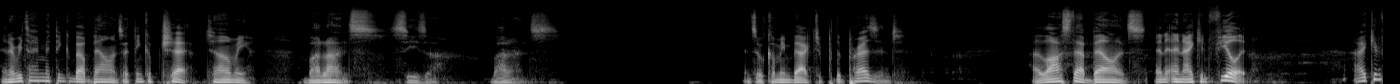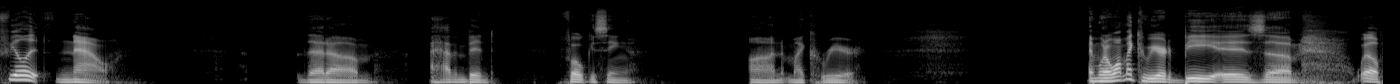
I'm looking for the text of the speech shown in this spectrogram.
And every time I think about balance, I think of Chet. Tell me, balance, Caesar, balance. And so coming back to the present, I lost that balance, and and I can feel it. I can feel it now. That um, I haven't been focusing on my career. And what I want my career to be is, um, well,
